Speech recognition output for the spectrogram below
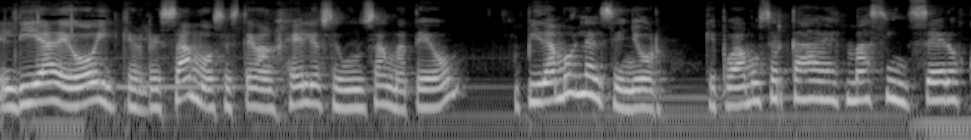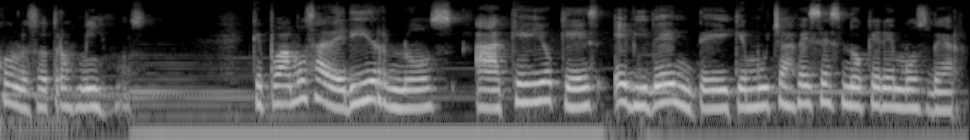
El día de hoy que rezamos este Evangelio según San Mateo, pidámosle al Señor que podamos ser cada vez más sinceros con nosotros mismos, que podamos adherirnos a aquello que es evidente y que muchas veces no queremos ver,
